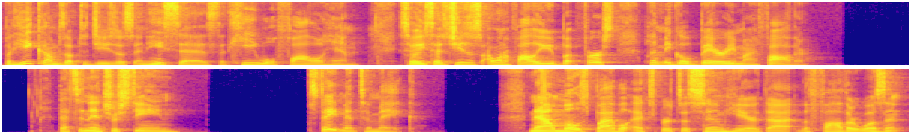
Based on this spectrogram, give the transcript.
but he comes up to Jesus and he says that he will follow him. So he says, Jesus, I want to follow you, but first let me go bury my father. That's an interesting statement to make. Now, most Bible experts assume here that the father wasn't,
